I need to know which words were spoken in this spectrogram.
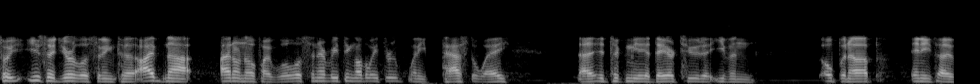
so you said you're listening to. I've not. I don't know if I will listen everything all the way through. When he passed away, uh, it took me a day or two to even open up any uh,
